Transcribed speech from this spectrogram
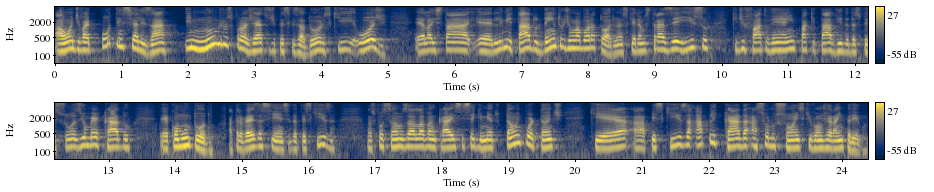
aonde vai potencializar inúmeros projetos de pesquisadores que hoje ela está é, limitado dentro de um laboratório. Nós queremos trazer isso que de fato venha a impactar a vida das pessoas e o mercado é, como um todo. Através da ciência e da pesquisa, nós possamos alavancar esse segmento tão importante que é a pesquisa aplicada a soluções que vão gerar emprego.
